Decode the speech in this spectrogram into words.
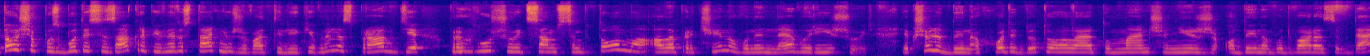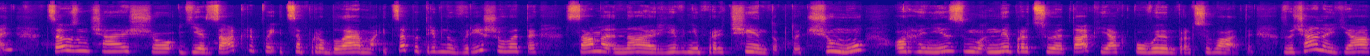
того, щоб позбутися закрепів, недостатньо вживати ліки. Вони насправді приглушують сам симптом, але причину вони не вирішують. Якщо людина ходить до туалету менше ніж один або два рази в день, це означає, що є закрепи, і це проблема, і це потрібно вирішувати саме на рівні причин. Тобто, чому організм не працює так, як повинен працювати. Звичайно, я.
